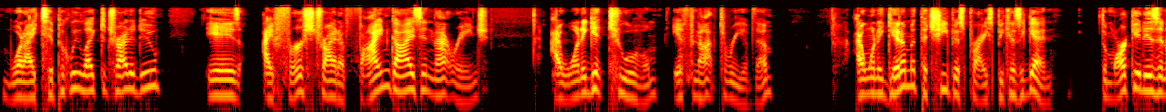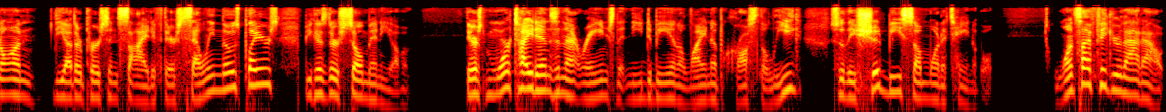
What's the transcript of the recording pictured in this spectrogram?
what I typically like to try to do is I first try to find guys in that range. I want to get two of them, if not three of them. I want to get them at the cheapest price because, again, the market isn't on the other person's side if they're selling those players because there's so many of them. There's more tight ends in that range that need to be in a lineup across the league, so they should be somewhat attainable. Once I figure that out,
